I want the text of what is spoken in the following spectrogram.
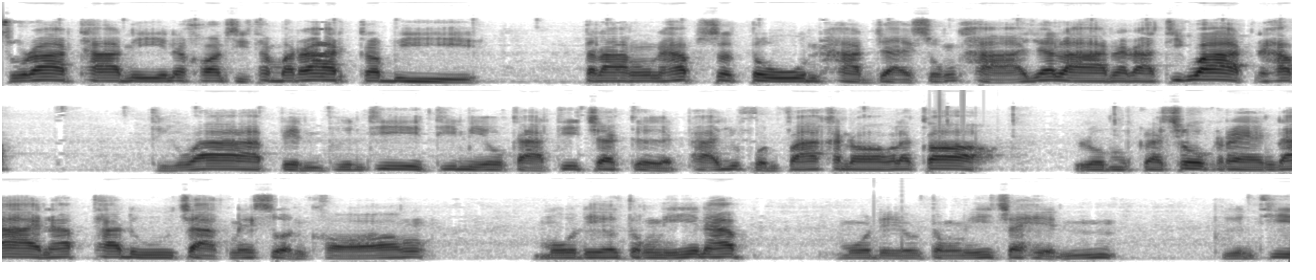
สุราษฎร์ธานี นครศรีธรรมราชกระบี่ตรังนะครับสตูลหาดใหญ่สงขลายะลานราธิวาสนะครับ ถือว่าเป็นพื้นที่ที่มีโอกาสที่จะเกิดพายุฝนฟ้าขนอง แล้วก็ ลมกระโชกแรงได้นะครับ ถ้าดูจากในส่วนของโมเดลตรงนี้นะครับ โมเดลตรงนี้จะเห็นพื้นที่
